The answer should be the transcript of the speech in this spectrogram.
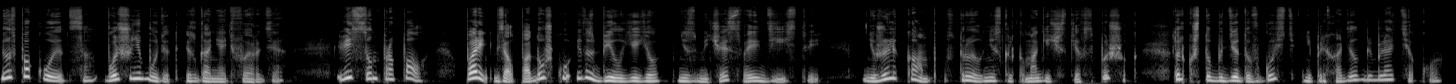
и успокоится, больше не будет изгонять Ферди. Весь сон пропал. Парень взял подушку и взбил ее, не замечая своих действий. Неужели Камп устроил несколько магических вспышек, только чтобы деду в гость не приходил в библиотеку?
